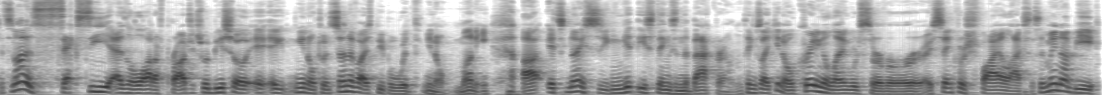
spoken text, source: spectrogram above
it's not as sexy as a lot of projects would be. So, it, it, you know, to incentivize people with you know money, uh, it's nice so you can get these things in the background. Things like you know creating a language server or a asynchronous file access. It may not be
